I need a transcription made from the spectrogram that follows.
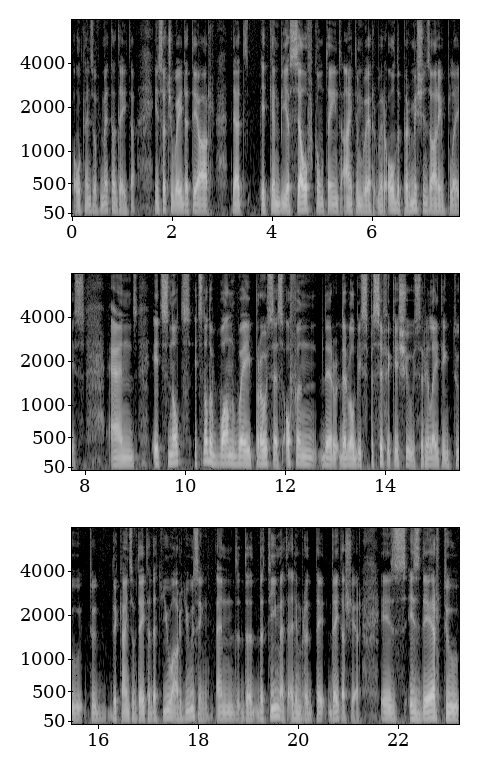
all kinds of metadata, in such a way that they are that it can be a self-contained item where where all the permissions are in place, and it's not it's not a one-way process. Often there there will be specific issues relating to to the kinds of data that you are using, and the the team at Edinburgh da Data Share is is there to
